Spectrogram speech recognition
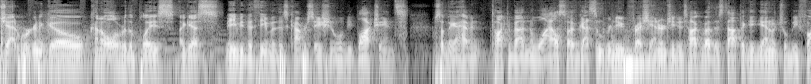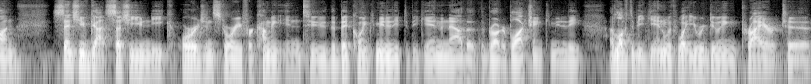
Chad, we're going to go kind of all over the place. I guess maybe the theme of this conversation will be blockchains, something I haven't talked about in a while. So I've got some renewed, fresh energy to talk about this topic again, which will be fun. Since you've got such a unique origin story for coming into the Bitcoin community to begin and now the, the broader blockchain community, I'd love to begin with what you were doing prior to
